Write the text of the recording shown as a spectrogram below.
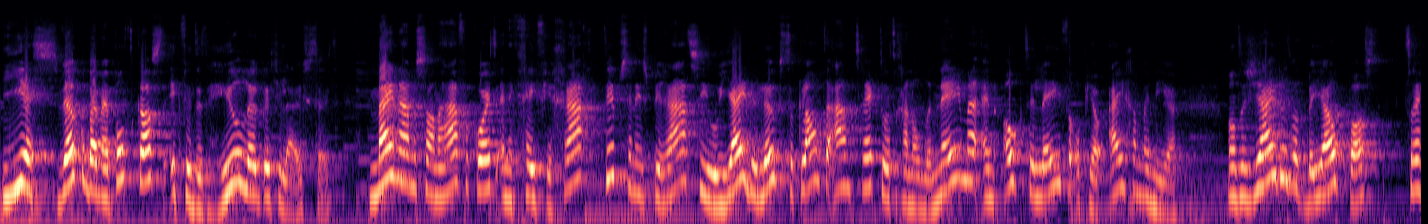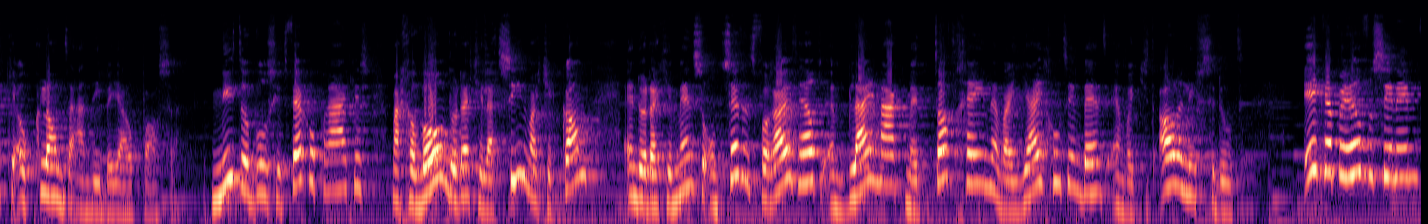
Yes, welkom bij mijn podcast. Ik vind het heel leuk dat je luistert. Mijn naam is Sanne Haverkort en ik geef je graag tips en inspiratie hoe jij de leukste klanten aantrekt door te gaan ondernemen en ook te leven op jouw eigen manier. Want als jij doet wat bij jou past, trek je ook klanten aan die bij jou passen. Niet door bullshit verkooppraatjes, maar gewoon doordat je laat zien wat je kan en doordat je mensen ontzettend vooruit helpt en blij maakt met datgene waar jij goed in bent en wat je het allerliefste doet. Ik heb er heel veel zin in.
